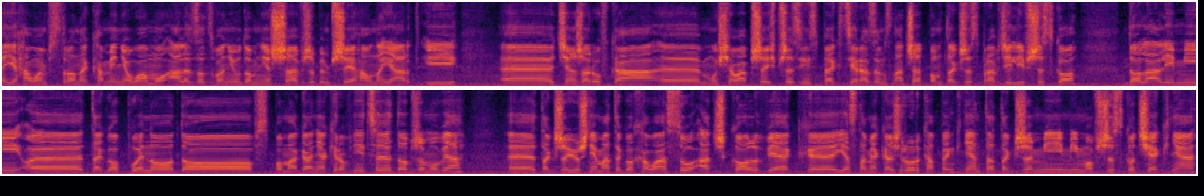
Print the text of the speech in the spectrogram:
jechałem w stronę kamieniołomu, ale zadzwonił do mnie szef, żebym przyjechał na yard i e, ciężarówka e, musiała przejść przez inspekcję razem z naczepą, także sprawdzili wszystko. Dolali mi e, tego płynu do wspomagania kierownicy, dobrze mówię? E, także już nie ma tego hałasu, aczkolwiek e, jest tam jakaś rurka pęknięta, także mi mimo wszystko cieknie.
